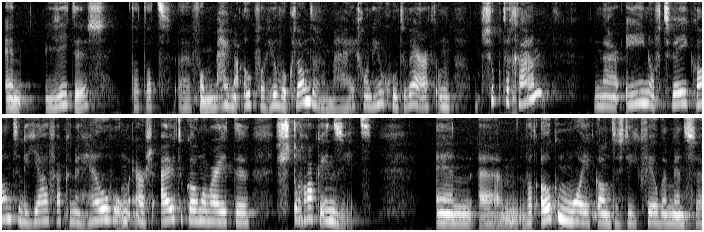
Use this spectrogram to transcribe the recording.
En je ziet dus dat dat uh, voor mij, maar ook voor heel veel klanten van mij, gewoon heel goed werkt om op zoek te gaan naar één of twee kanten die jou vaak kunnen helpen om ergens uit te komen waar je te strak in zit. En um, wat ook een mooie kant is die ik veel bij mensen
